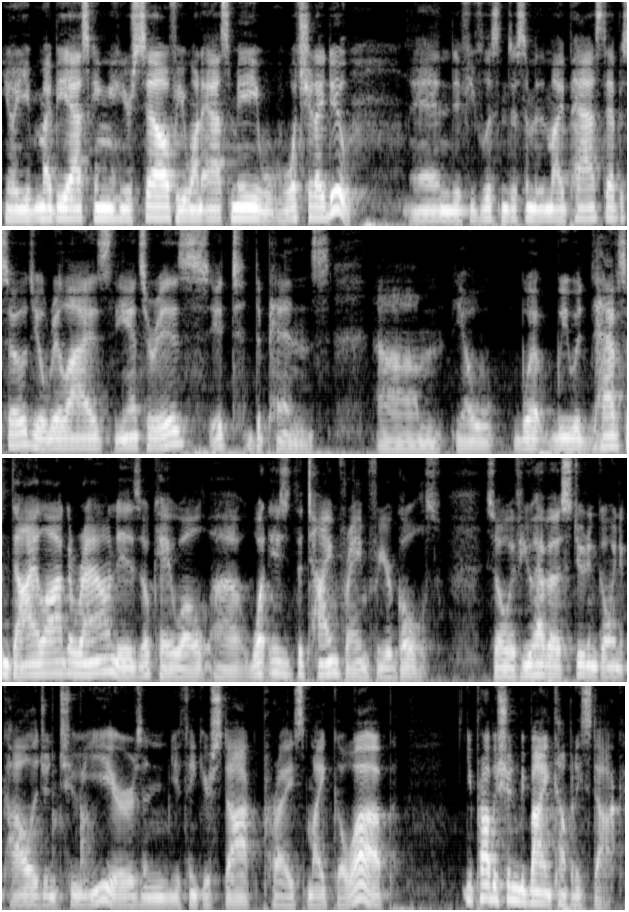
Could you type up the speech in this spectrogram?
you know, you might be asking yourself, or you want to ask me, what should I do? And if you've listened to some of my past episodes, you'll realize the answer is it depends. Um, you know, what we would have some dialogue around is okay. Well, uh, what is the time frame for your goals? So if you have a student going to college in two years and you think your stock price might go up, you probably shouldn't be buying company stock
